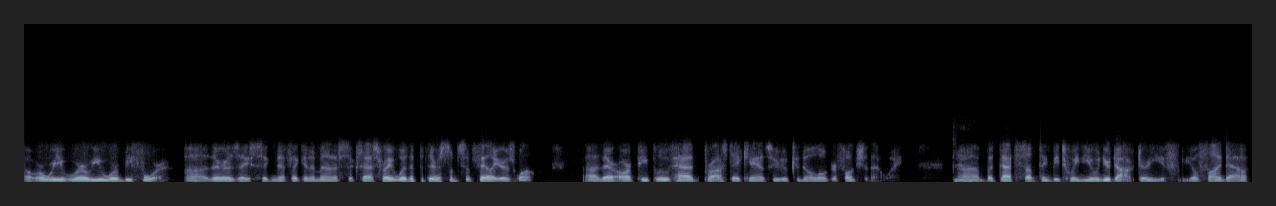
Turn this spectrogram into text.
uh, or where you, where you were before. Uh, there is a significant amount of success rate with it, but there's some some failure as well. Uh, there are people who've had prostate cancer who can no longer function that way. Yeah. Uh, but that's something between you and your doctor. You, will find out.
